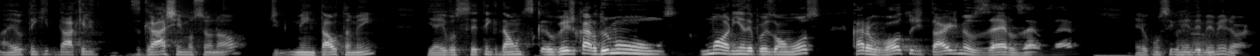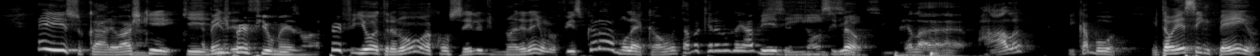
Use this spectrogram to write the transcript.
Aí eu tenho que dar aquele desgaste emocional, de- mental também. E aí você tem que dar um descanso. Eu vejo, cara, eu durmo uns- uma horinha depois do almoço, cara, eu volto de tarde, meu zero, zero, zero. Aí eu consigo render bem melhor. É isso, cara. Eu acho que, que. É bem de perfil mesmo, né? perfil. E outra, eu não aconselho de maneira nenhuma. Eu fiz porque era molecão e tava querendo ganhar vida. então, assim, meu, sim. rela- é, rala e acabou. Então, esse empenho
